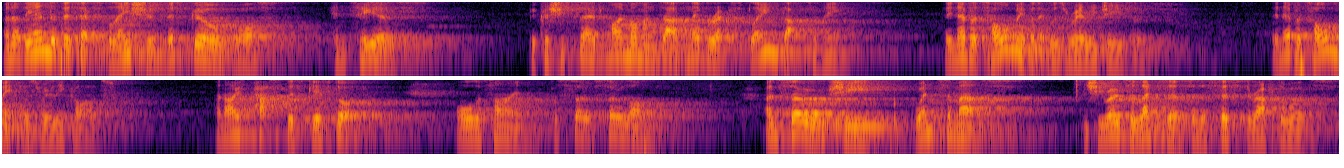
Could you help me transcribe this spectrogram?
And at the end of this explanation, this girl was in tears because she said, My mum and dad never explained that to me. They never told me that it was really Jesus. They never told me it was really God. And I've passed this gift up all the time for so, so long. And so she went to Mass and she wrote a letter to the sister afterwards.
